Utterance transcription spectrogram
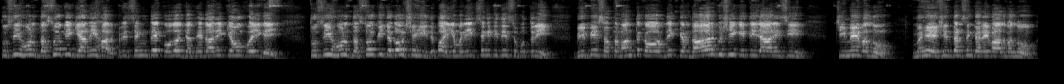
ਤੁਸੀਂ ਹੁਣ ਦੱਸੋ ਕਿ ਗਿਆਨੀ ਹਰਪ੍ਰੀਤ ਸਿੰਘ ਦੇ ਕੋਲੋਂ ਜਥੇਦਾਰੀ ਕਿਉਂ ਖੋਈ ਗਈ? ਤੁਸੀਂ ਹੁਣ ਦੱਸੋ ਕਿ ਜਦੋਂ ਸ਼ਹੀਦ ਭਾਈ ਅਮਰੀਕ ਸਿੰਘ ਜੀ ਦੀ ਸੁਪੁੱਤਰੀ ਬੀਬੀ ਸਤਵੰਤ ਕੌਰ ਦੀ ਕਿਰਦਾਰ ਖੁਸ਼ੀ ਕੀਤੀ ਜਾ ਰਹੀ ਸੀ ਚੀਮੇ ਵੱਲੋਂ ਮਹੇਸ਼ਿੰਦਰ ਸਿੰਘ ਗਰੇਵਾਲ ਵੱਲੋਂ,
